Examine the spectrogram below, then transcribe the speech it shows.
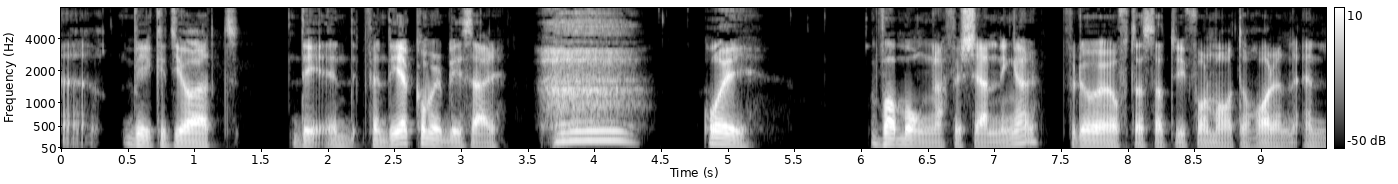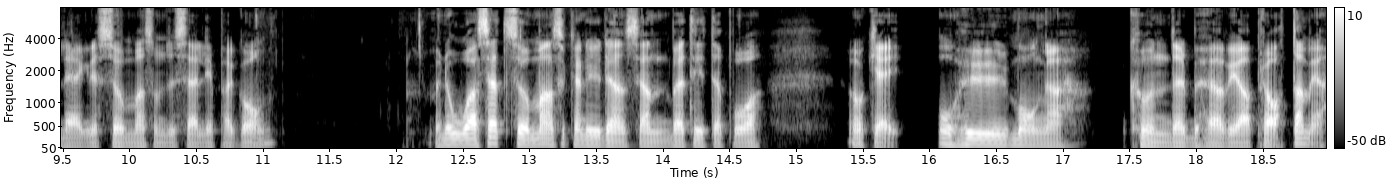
Eh, vilket gör att det, för en del kommer det bli så här Oj, vad många försäljningar. För då är det oftast att du i form av att du har en, en lägre summa som du säljer per gång. Men oavsett summan så kan du ju den sen börja titta på Okej, okay, och hur många kunder behöver jag prata med?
